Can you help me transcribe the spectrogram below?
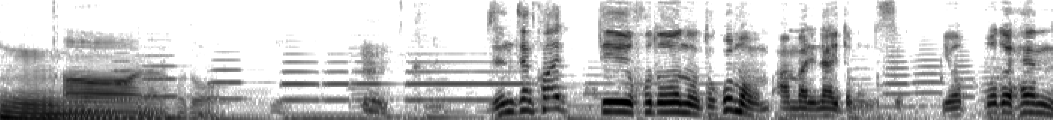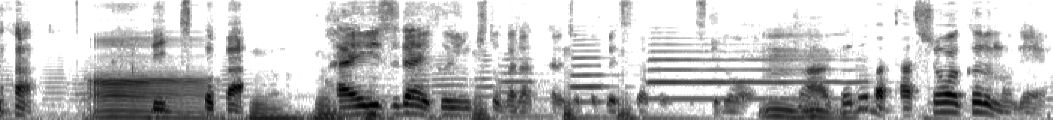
うん。ああなるほど。うん。全然来ないっていうほどのところもあんまりないと思うんですよ。よっぽど変なああ立地とか、入りづらい雰囲気とかだったらちょっと別だと思うんですけど、うんまあ開ければ多少は来るので、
